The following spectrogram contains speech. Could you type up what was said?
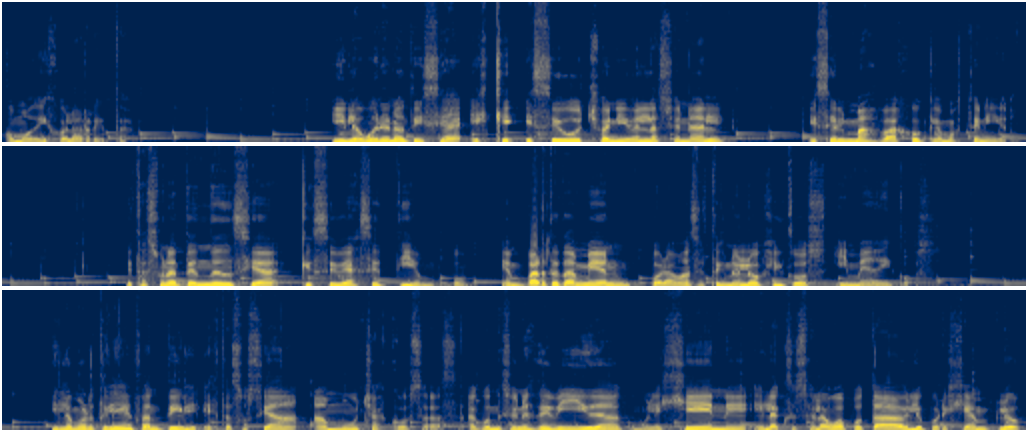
como dijo la reta. Y la buena noticia es que ese 8 a nivel nacional es el más bajo que hemos tenido. Esta es una tendencia que se ve hace tiempo, en parte también por avances tecnológicos y médicos. Y la mortalidad infantil está asociada a muchas cosas, a condiciones de vida como la higiene, el acceso al agua potable, por ejemplo,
